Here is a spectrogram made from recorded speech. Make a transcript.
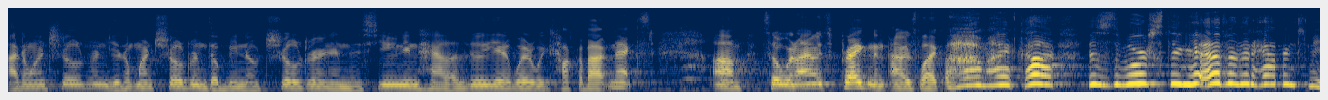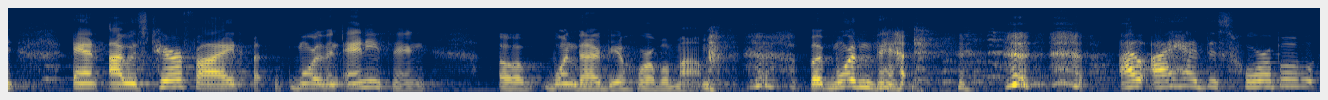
I don't want children, you don't want children, there'll be no children in this union, hallelujah, what do we talk about next? Um, so when I was pregnant, I was like, oh my God, this is the worst thing ever that happened to me. And I was terrified uh, more than anything uh, one, that I'd be a horrible mom. but more than that, I, I, had this horrible,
